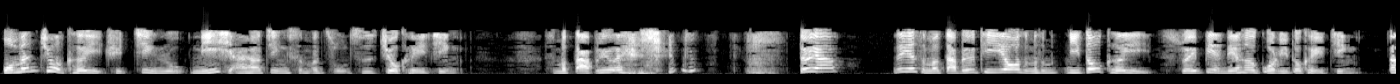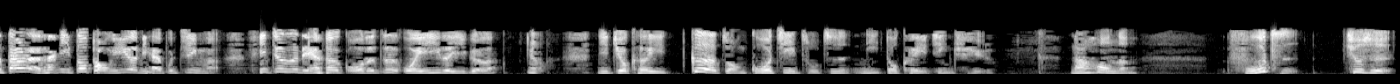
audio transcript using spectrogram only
我们就可以去进入，你想要进什么组织就可以进，什么 WH，对呀、啊。那些什么 WTO 什么什么，你都可以随便，联合国你都可以进。那当然了，你都统一了，你还不进嘛？你就是联合国的这唯一的一个了，你就可以各种国际组织你都可以进去。然后呢，福祉就是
